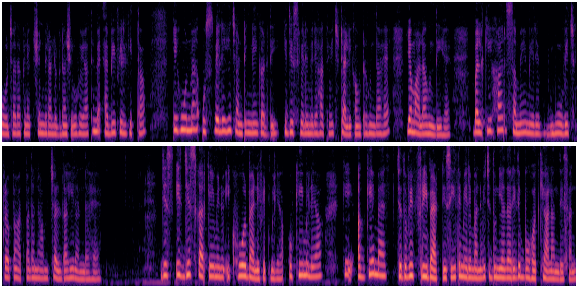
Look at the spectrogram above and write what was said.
ਹੋਰ ਜ਼ਿਆਦਾ ਕਨੈਕਸ਼ਨ ਮੇਰਾ ਲੱਗਣਾ ਸ਼ੁਰੂ ਹੋਇਆ ਤੇ ਮੈਂ ਇਹ ਵੀ ਫੀਲ ਕੀਤਾ ਕਿ ਹੁਣ ਮੈਂ ਉਸ ਵੇਲੇ ਹੀ ਚੈਂਟਿੰਗ ਨਹੀਂ ਕਰਦੀ ਕਿ ਜਿਸ ਵੇਲੇ ਮੇਰੇ ਹੱਥ ਵਿੱਚ ਟੈਲੀਕਾਊਂਟਰ ਹੁੰਦਾ ਹੈ ਜਾਂ ਮਾਲਾ ਹੁੰਦੀ ਹੈ। ਬਲਕਿ ਹਰ ਸਮੇਂ ਮੇਰੇ ਮੂੰਹ ਵਿੱਚ ਪਰਮਾਤਮਾ ਦਾ ਨਾਮ ਚੱਲਦਾ ਹੀ ਰਹਿੰਦਾ ਹੈ। ਜਿਸ ਜਿਸ ਕਰਕੇ ਮੈਨੂੰ ਇੱਕ ਹੋਰ ਬੈਨੀਫਿਟ ਮਿਲਿਆ। ਉਹ ਕੀ ਮਿਲਿਆ ਕਿ ਅੱਗੇ ਮੈਂ ਜਦੋਂ ਵੀ ਫ੍ਰੀ ਬੈਠਦੀ ਸੀ ਤੇ ਮੇਰੇ ਮਨ ਵਿੱਚ ਦੁਨੀਆਦਾਰੀ ਦੇ ਬਹੁਤ ਖਿਆਲ ਆਉਂਦੇ ਸਨ।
